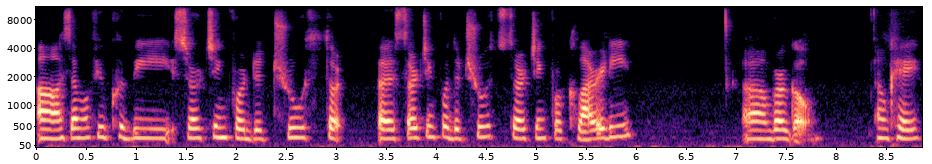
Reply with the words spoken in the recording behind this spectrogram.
Uh, some of you could be searching for the truth, uh, searching for the truth, searching for clarity. Uh, Virgo, okay.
